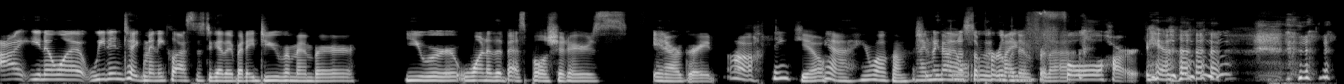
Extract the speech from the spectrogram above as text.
I, you know what? We didn't take many classes together, but I do remember you were one of the best bullshitters in our grade. oh, thank you. Yeah, you're welcome. I should've gotten a that with my superlative for that. Full heart. Yeah.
